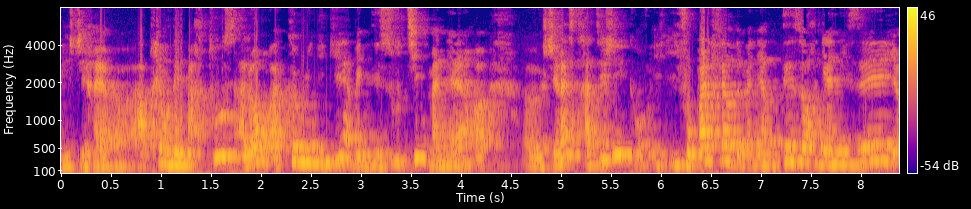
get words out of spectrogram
et, je dirais euh, appréhendé par tous, alors on va communiquer avec des outils de manière, euh, je dirais, stratégique. Il ne faut pas le faire de manière désorganisée,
